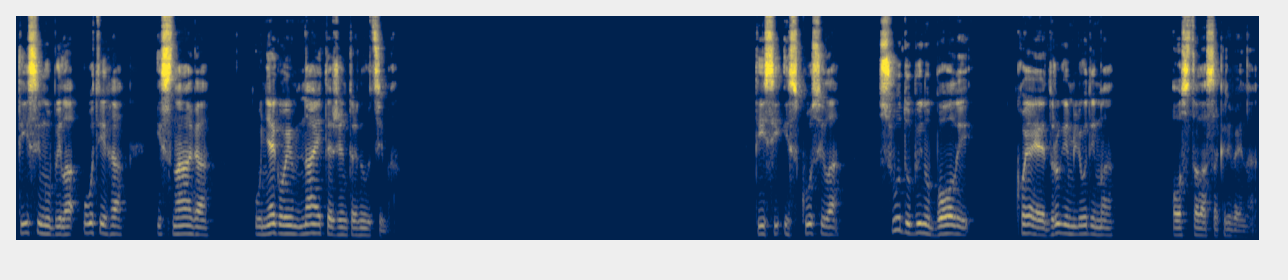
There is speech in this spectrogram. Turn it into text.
Ti si mu bila utjeha i snaga u njegovim najtežim trenucima. Ti si iskusila svu dubinu boli koja je drugim ljudima ostala sakrivena.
